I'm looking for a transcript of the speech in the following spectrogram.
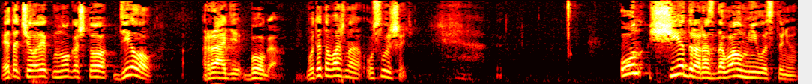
Этот человек много что делал ради Бога. Вот это важно услышать он щедро раздавал милостыню.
